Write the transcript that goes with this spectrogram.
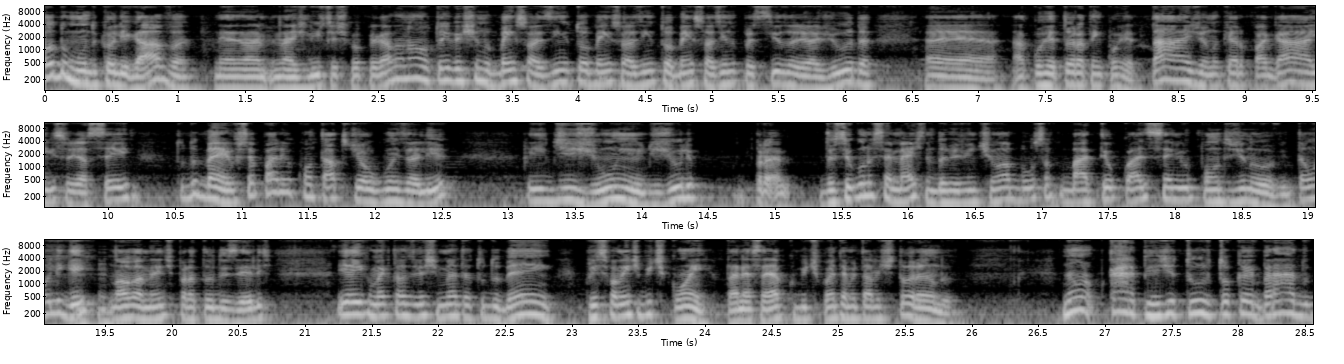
Todo mundo que eu ligava, né, na- nas listas que eu pegava, não, eu tô investindo bem sozinho, tô bem sozinho, tô bem sozinho, não precisa de ajuda. é, a corretora tem corretagem, eu não quero pagar, isso eu já sei. Tudo bem, eu separei o contato de alguns ali e de junho, de julho, pra, do segundo semestre de 2021, a bolsa bateu quase 100 mil pontos de novo. Então eu liguei novamente para todos eles. E aí, como é que estão os investimentos? Tá tudo bem? Principalmente Bitcoin, tá? Nessa época o Bitcoin também estava estourando. Não, cara, perdi tudo, tô quebrado,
